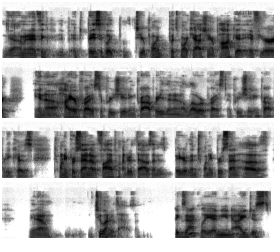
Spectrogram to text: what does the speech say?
Yeah. I mean, I think it basically, to your point, puts more cash in your pocket if you're in a higher priced appreciating property than in a lower priced appreciating property because 20% of 500,000 is bigger than 20% of, you know, 200,000. Exactly. I mean, I just,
